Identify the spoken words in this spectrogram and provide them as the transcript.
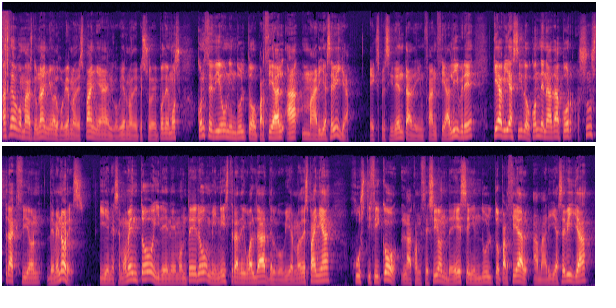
Hace algo más de un año, el gobierno de España, el gobierno de PSOE Podemos, concedió un indulto parcial a María Sevilla, expresidenta de Infancia Libre, que había sido condenada por sustracción de menores. Y en ese momento, Irene Montero, ministra de Igualdad del Gobierno de España, justificó la concesión de ese indulto parcial a María Sevilla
